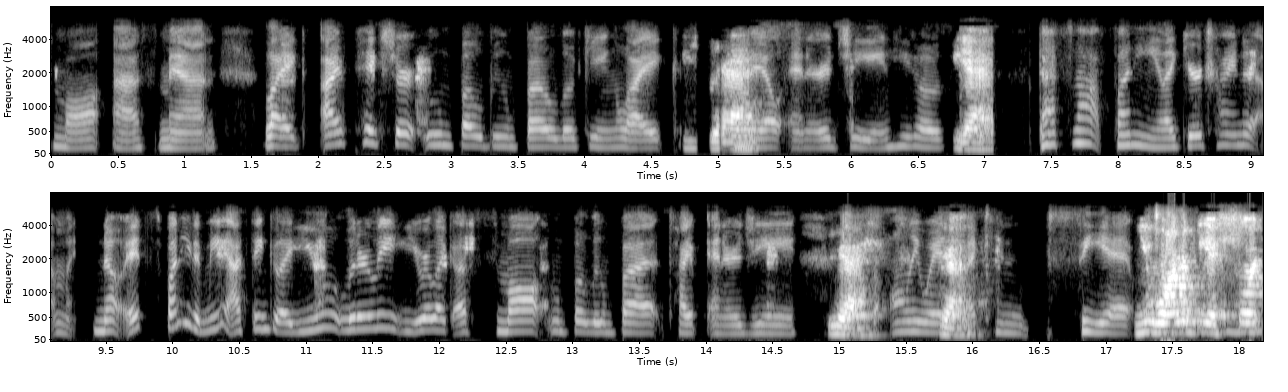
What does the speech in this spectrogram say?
small ass man. Like I picture Oompa Loompa looking like Yes. male energy, and he goes, Yes. that's not funny. Like you're trying to. I'm like, no, it's funny to me. I think like you literally, you're like a small Oompa Loompa type energy. That's the only way Yeah. that I can see it. You want to be a short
